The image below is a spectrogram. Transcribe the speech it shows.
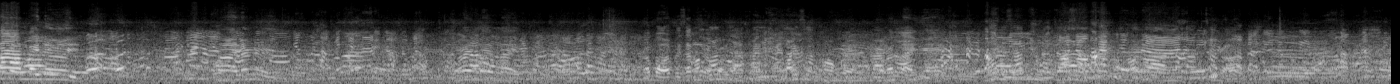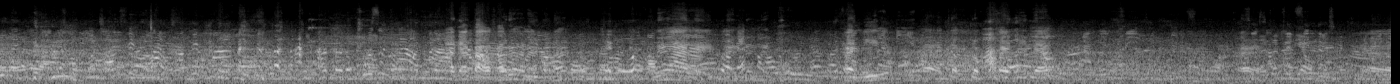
ตามไปเลยมาแล้วเลยยังไม่ไม่ไม่ไม่ก็บอกว่าไปซับเหงื่อก่อนใครใครไลฟ์สดของเลยมามันไหลไงเอาไปซับหนึ่งจ้าจริงเหรอ อาจจะกล่าวเข้าเรื่องอะไรมานะเรื่องงานเลยเรื่องเรื่องแผ่นนี้เอ่อจบจบแผ่นนี้แล้วเออเออ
